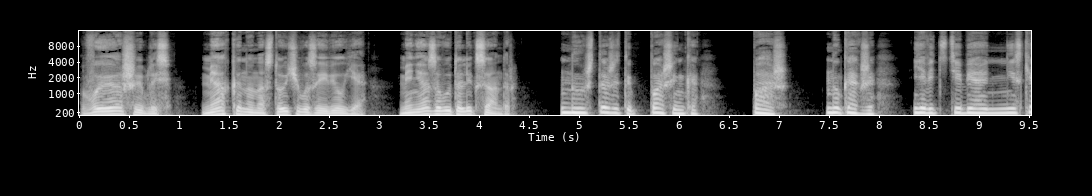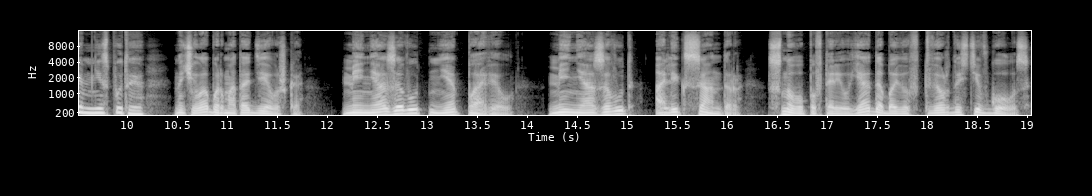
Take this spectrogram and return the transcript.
«Вы ошиблись», — мягко, но настойчиво заявил я. «Меня зовут Александр». «Ну что же ты, Пашенька? Паш, ну как же, я ведь тебя ни с кем не спутаю», — начала бормотать девушка. «Меня зовут не Павел. Меня зовут Александр», — снова повторил я, добавив твердости в голос.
